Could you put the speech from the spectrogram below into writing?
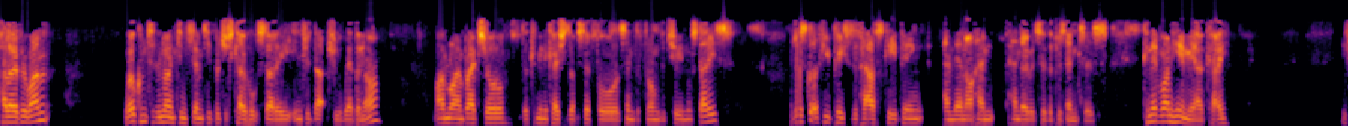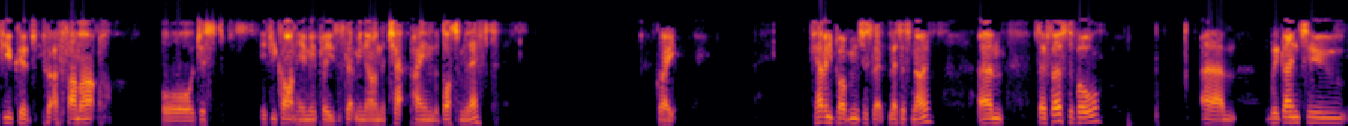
Hello everyone. Welcome to the 1970 British Cohort Study Introductory Webinar. I'm Ryan Bradshaw, the Communications Officer for the Centre for Longitudinal Studies. I've just got a few pieces of housekeeping and then I'll hand, hand over to the presenters. Can everyone hear me okay? If you could put a thumb up or just, if you can't hear me, please just let me know in the chat pane at the bottom left. Great. If you have any problems, just let, let us know. Um, so first of all, um, we're going to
